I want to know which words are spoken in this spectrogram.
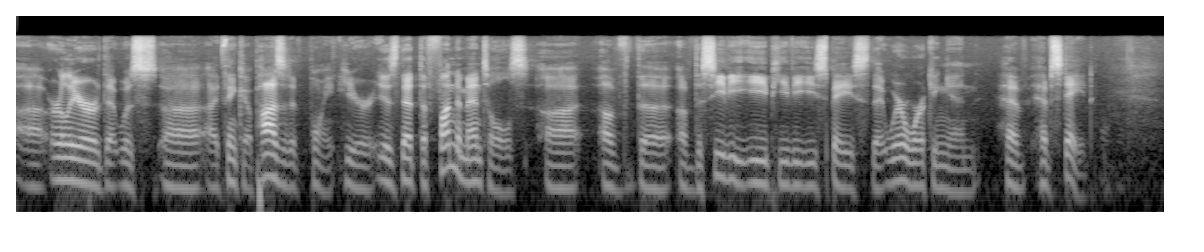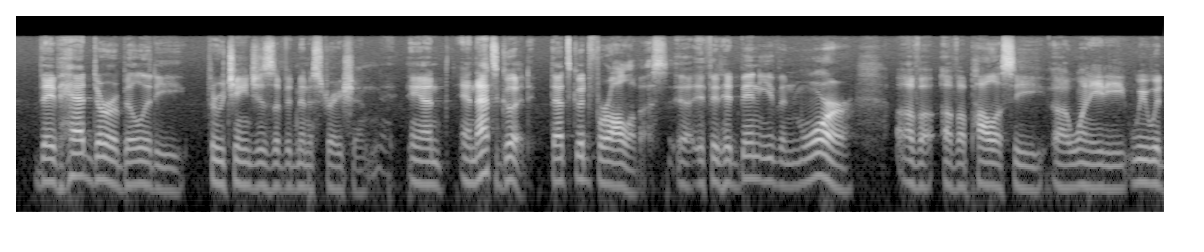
uh, earlier that was, uh, I think, a positive point here is that the fundamentals uh, of, the, of the CVE, PVE space that we're working in have, have stayed. They've had durability through changes of administration, and, and that's good. That's good for all of us. Uh, if it had been even more of a, of a policy uh, 180, we would,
